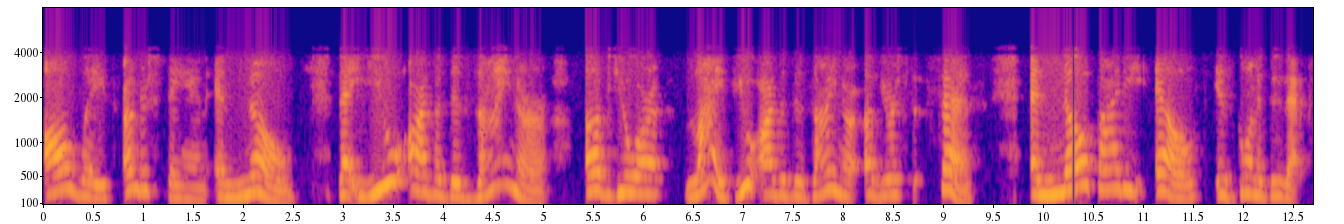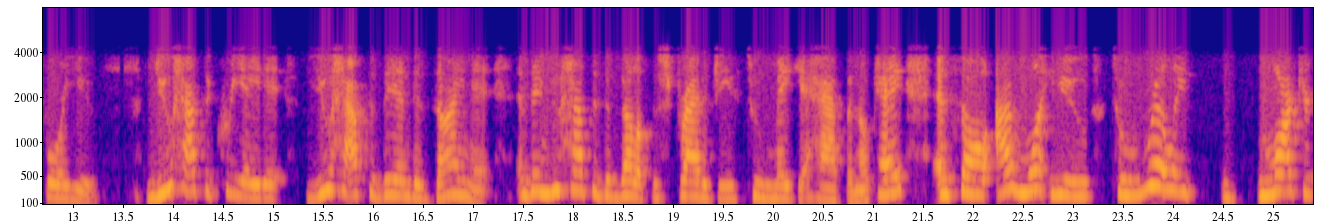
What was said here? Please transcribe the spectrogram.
always understand and know that you are the designer of your life. You are the designer of your success. And nobody else is going to do that for you. You have to create it, you have to then design it, and then you have to develop the strategies to make it happen, okay? And so I want you to really mark your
